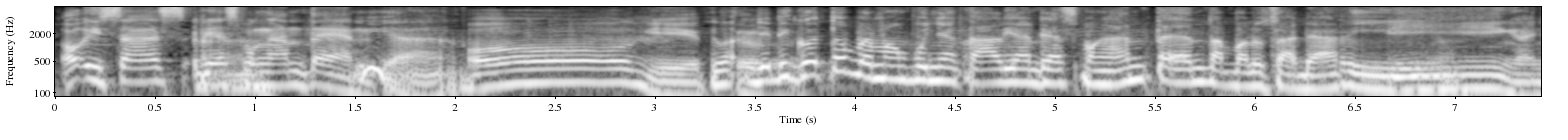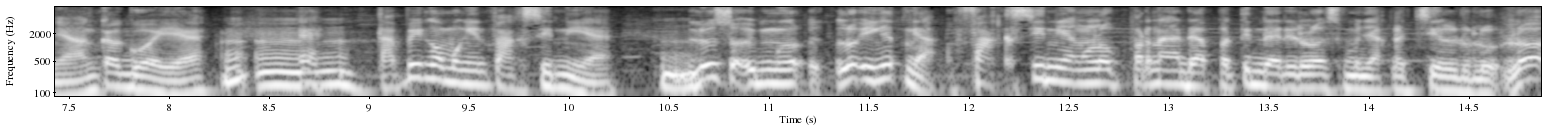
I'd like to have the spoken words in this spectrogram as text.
Oh Isas rias pengantin. iya. Oh gitu. Jadi gue tuh memang punya keahlian rias pengantin Tanpa lu sadari Ih, nggak nyangka gue ya. Eh, tapi ngomongin vaksin nih ya, Mm. lu so, lu inget nggak vaksin yang lo pernah dapetin dari lo semenjak kecil dulu? Lo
